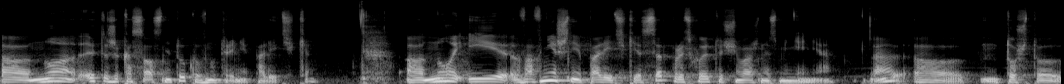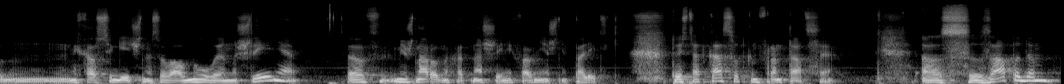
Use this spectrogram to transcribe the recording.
э, но это же касалось не только внутренней политики, но и во внешней политике СССР происходят очень важные изменения. Да? То, что Михаил Сергеевич называл новое мышление – в международных отношениях, во внешней политике. То есть отказ от конфронтации э, с Западом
